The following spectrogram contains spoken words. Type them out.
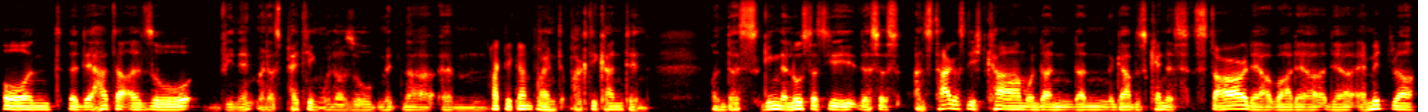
und äh, der hatte also, wie nennt man das, Petting oder so, mit einer ähm, Praktikant. Prakt- Praktikantin. Und das ging dann los, dass die, dass es ans Tageslicht kam und dann, dann gab es Kenneth Starr, der war der, der Ermittler.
